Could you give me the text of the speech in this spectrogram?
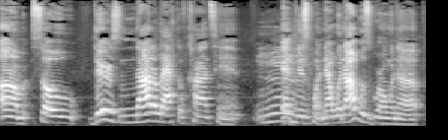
Um, so there's not a lack of content Mm. at this point. Now, when I was growing up,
